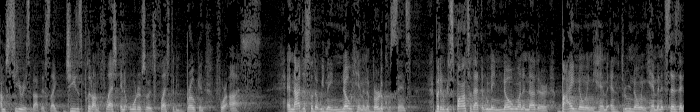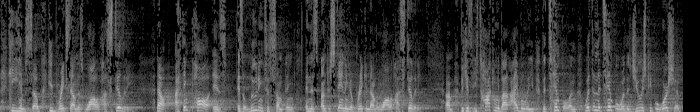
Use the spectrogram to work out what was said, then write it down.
I'm serious about this. Like, Jesus put on flesh in order for his flesh to be broken for us. And not just so that we may know him in a vertical sense, but in response to that, that we may know one another by knowing him and through knowing him. And it says that he himself, he breaks down this wall of hostility. Now, I think Paul is, is alluding to something in this understanding of breaking down the wall of hostility. Um, because he's talking about, I believe, the temple. And within the temple where the Jewish people worship,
